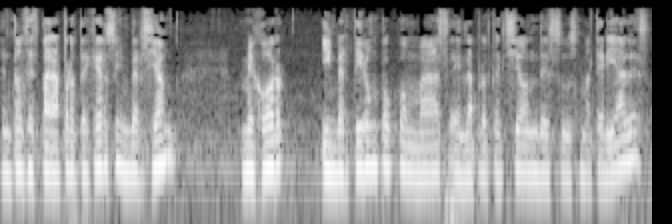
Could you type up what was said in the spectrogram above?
Entonces, para proteger su inversión, mejor invertir un poco más en la protección de sus materiales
